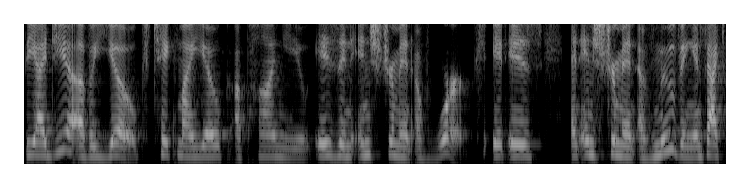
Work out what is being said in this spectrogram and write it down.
The idea of a yoke, take my yoke upon you, is an instrument of work. It is an instrument of moving. In fact,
